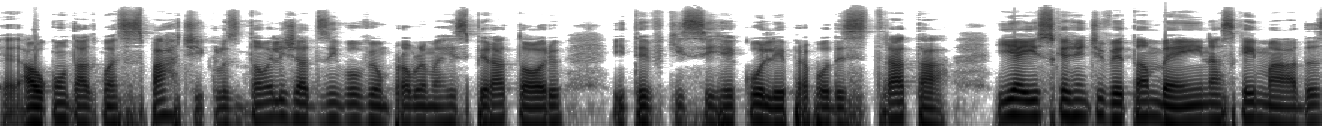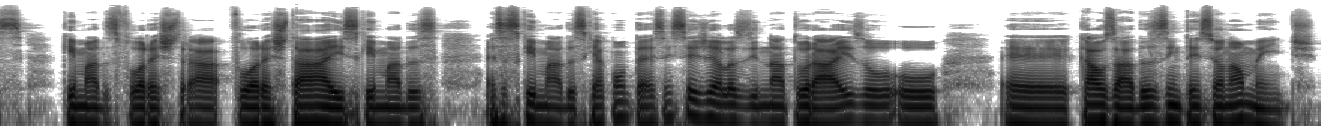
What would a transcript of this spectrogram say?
é, ao contato com essas partículas. Então ele já desenvolveu um problema respiratório e teve que se recolher para poder se tratar. E é isso que a gente vê também nas queimadas, queimadas floresta florestais, queimadas, essas queimadas que acontecem, seja elas de naturais ou, ou é, causadas intencionalmente.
